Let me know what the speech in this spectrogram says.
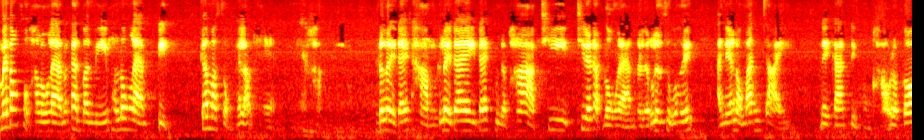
ไม่ต้องส่งทางโรงแรมแล้วกันตอนนี้เพราะโรงแรมปิดก็มาส่งให้เราแทนเนี่ยค่ะ ก็เลยได้ทำก็เลยได้ได้คุณภาพที่ที่ระดับโรงแรมเลยแล้วก็เลยรู้สึกว่าเฮ้ยอันนี้เรามั่นใจในการผลิตของเขาแล้วก็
